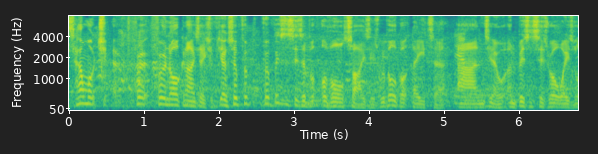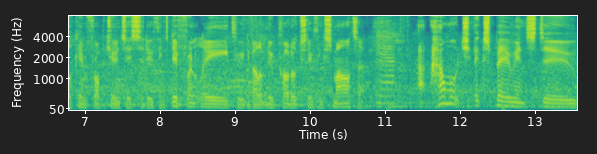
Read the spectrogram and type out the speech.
is how much uh, for, for an organisation. You know, so for, for businesses of, of all sizes, we've all got data, yeah. and you know, and businesses are always looking for opportunities to do things differently, to develop new products, do things smarter. Yeah. Uh, how much experience do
